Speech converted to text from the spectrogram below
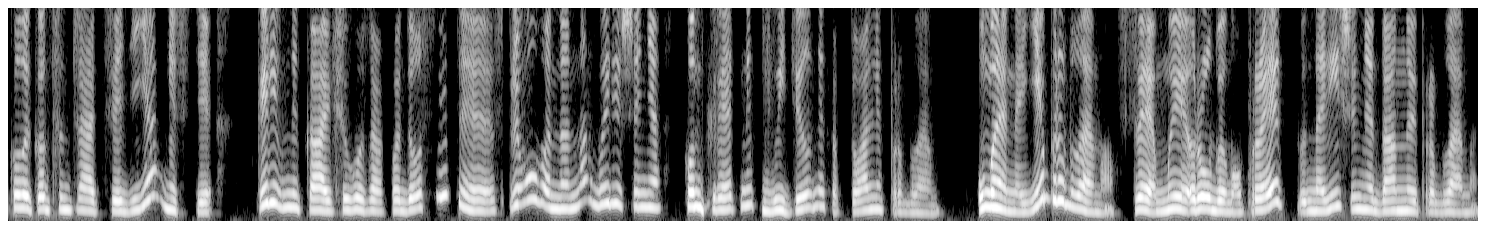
коли концентрація діяльності керівника і всього закладу освіти спрямована на вирішення конкретних виділених актуальних проблем. У мене є проблема, все, ми робимо проєкт на рішення даної проблеми.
